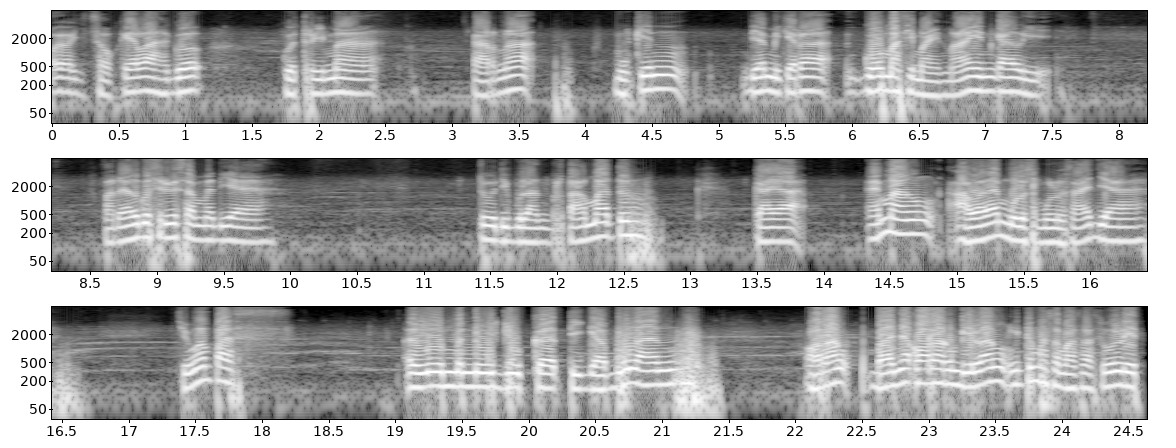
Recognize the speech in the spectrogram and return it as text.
oh it's okay lah gue gue terima. Karena mungkin dia mikirnya gue masih main-main kali. Padahal gue serius sama dia. Tuh di bulan pertama tuh kayak emang awalnya mulus-mulus aja. Cuma pas lu menuju ke tiga bulan orang banyak orang bilang itu masa-masa sulit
